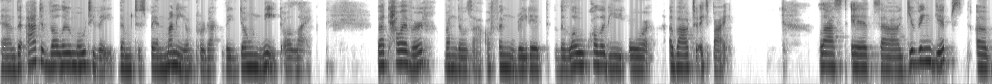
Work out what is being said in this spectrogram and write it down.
And the added value motivate them to spend money on product they don't need or like. But however, bundles are often rated the low quality or about to expire. Last, it's uh, giving gifts of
